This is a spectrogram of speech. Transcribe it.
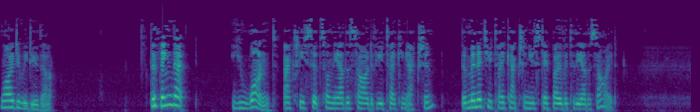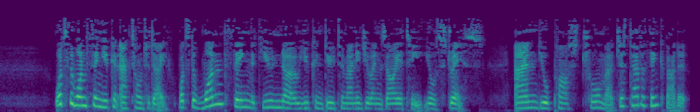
Why do we do that? The thing that you want actually sits on the other side of you taking action. The minute you take action, you step over to the other side. What's the one thing you can act on today? What's the one thing that you know you can do to manage your anxiety, your stress, and your past trauma? Just have a think about it.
